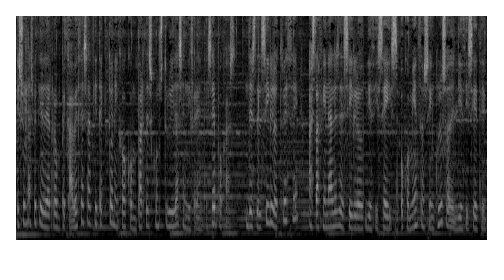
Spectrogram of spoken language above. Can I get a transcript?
es una especie de rompecabezas arquitectónico con partes construidas en diferentes épocas, desde el siglo XIII hasta finales del siglo XVI o comienzos incluso del XVII.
